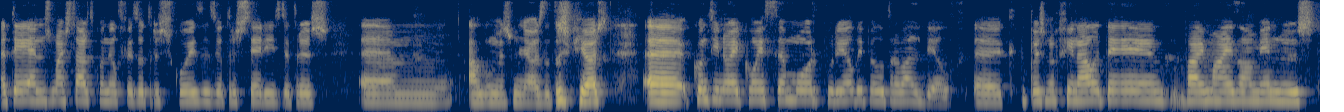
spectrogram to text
Até anos mais tarde, quando ele fez outras coisas, outras séries, outras um, algumas melhores, outras piores, uh, continuei com esse amor por ele e pelo trabalho dele, uh, que depois no final até vai mais ou menos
